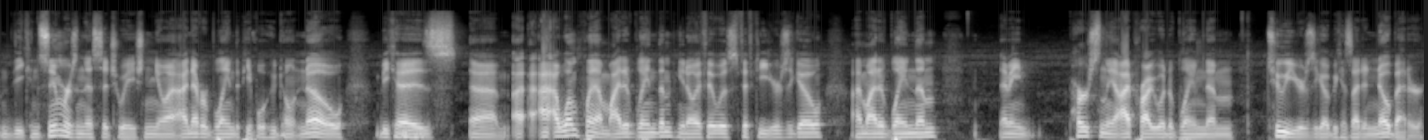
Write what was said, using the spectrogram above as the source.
the consumers in this situation. You know, I, I never blame the people who don't know because mm-hmm. um, I, I, at one point I might have blamed them. You know, if it was 50 years ago, I might have blamed them. I mean, personally, I probably would have blamed them two years ago because I didn't know better.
